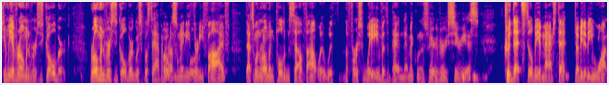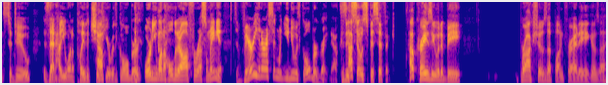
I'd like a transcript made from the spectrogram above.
Can we have Roman versus Goldberg? Roman versus Goldberg was supposed to happen at WrestleMania oh. 35. That's when mm-hmm. Roman pulled himself out with, with, the first wave of the pandemic when it was very, very serious. Could that still be a match that WWE wants to do? Is that how you want to play the chip how? here with Goldberg? Or do you want to hold it off for WrestleMania? It's very interesting what you do with Goldberg right now because it's how so specific. How crazy would it be Brock shows up on Friday and goes, uh,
